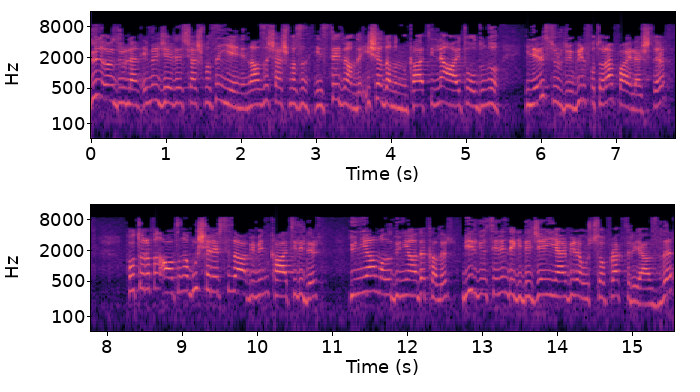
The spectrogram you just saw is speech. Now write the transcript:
Dün öldürülen Emir Cevdet Şaşmaz'ın yeğeni Nazlı Şaşmaz'ın Instagram'da iş adamının katiline ait olduğunu ileri sürdüğü bir fotoğraf paylaştı. Fotoğrafın altına bu şerefsiz abimin katilidir. Dünya malı dünyada kalır. Bir gün senin de gideceğin yer bir avuç topraktır yazdı.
